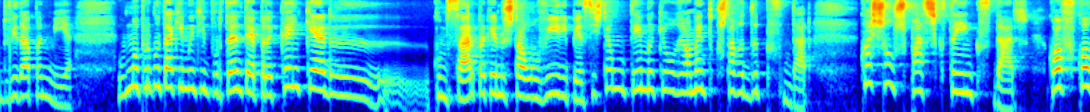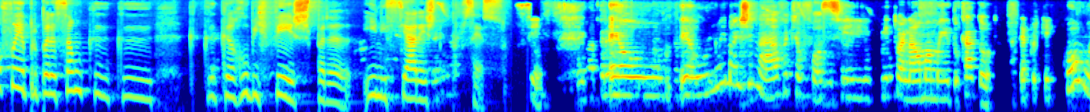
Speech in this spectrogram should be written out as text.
devido à pandemia. Uma pergunta aqui muito importante é para quem quer eh, começar, para quem nos está a ouvir e pensa, isto é um tema que eu realmente gostava de aprofundar. Quais são os passos que têm que se dar? Qual, qual foi a preparação que, que, que, que a Ruby fez para iniciar este processo? Sim. Eu, eu não imaginava que eu fosse me tornar uma mãe educadora. Até porque, como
